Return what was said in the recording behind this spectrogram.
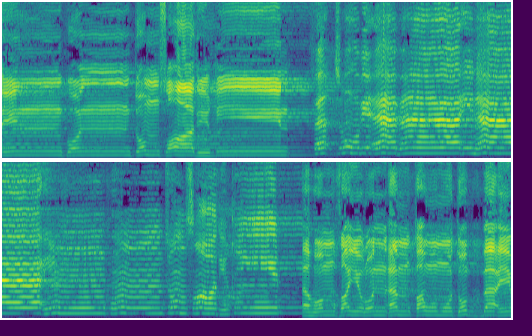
إن كنتم صادقين. فأتوا بآبائنا صادقين أهم خير أم قوم تبع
